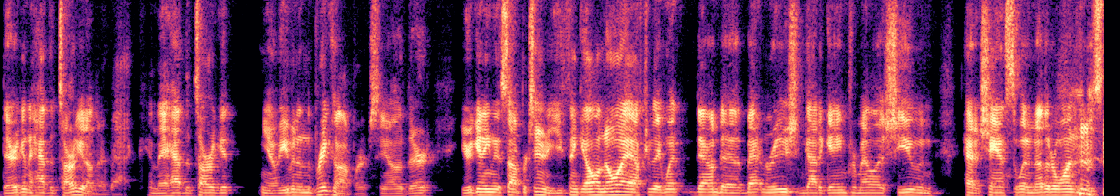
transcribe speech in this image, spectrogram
they're going to have the target on their back, and they have the target. You know, even in the pre-conference, you know, they're you're getting this opportunity. You think Illinois, after they went down to Baton Rouge and got a game from LSU and had a chance to win another one, and was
